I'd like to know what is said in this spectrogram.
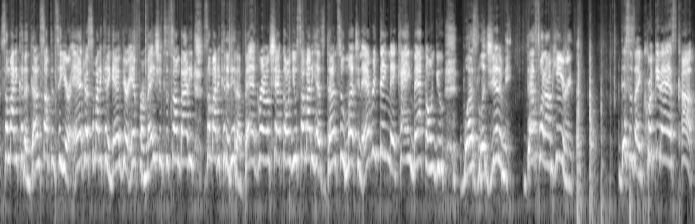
Somebody could have done something to your address. Somebody could have gave your information to somebody. Somebody could have did a background check on you. Somebody has done too much, and everything that came back on you was legitimate. That's what I'm hearing. This is a crooked ass cop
